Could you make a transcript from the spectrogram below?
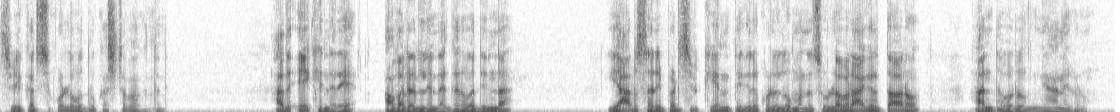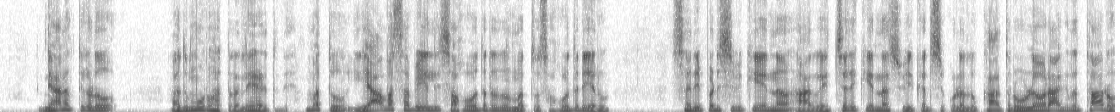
ಸ್ವೀಕರಿಸಿಕೊಳ್ಳುವುದು ಕಷ್ಟವಾಗುತ್ತದೆ. ಅದು ಏಕೆಂದರೆ ಅವರಲ್ಲಿನ ಗರ್ವದಿಂದ ಯಾರು ಸರಿಪಡಿಸುವಿಕೆಯನ್ನು ತೆಗೆದುಕೊಳ್ಳಲು ಮನಸ್ಸುಳ್ಳವರಾಗಿರ್ತಾರೋ ಅಂಥವರು ಜ್ಞಾನಿಗಳು. ಜ್ಞಾನೋಕ್ತಿಗಳು ಹದಿಮೂರು ಹತ್ತರಲ್ಲಿ ಹೇಳ್ತದೆ, ಮತ್ತು ಯಾವ ಸಭೆಯಲ್ಲಿ ಸಹೋದರರು ಮತ್ತು ಸಹೋದರಿಯರು ಸರಿಪಡಿಸುವಿಕೆಯನ್ನು ಹಾಗೂ ಎಚ್ಚರಿಕೆಯನ್ನು ಸ್ವೀಕರಿಸಿಕೊಳ್ಳಲು ಕಾತರವುಳ್ಳವರಾಗಿರುತ್ತಾರೋ?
